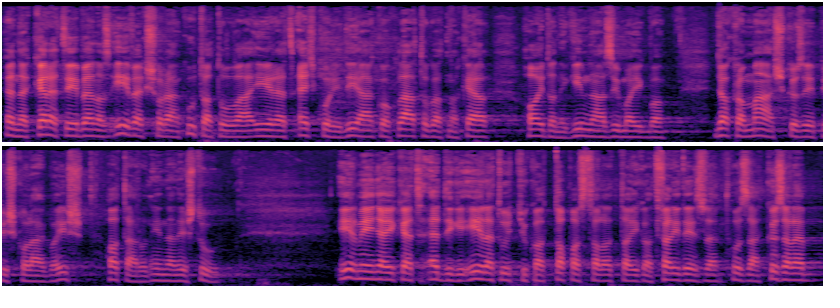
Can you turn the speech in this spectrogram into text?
Ennek keretében az évek során kutatóvá érett egykori diákok látogatnak el hajdani gimnáziumaikba, gyakran más középiskolákba is, határon innen és túl. Élményeiket, eddigi életútjukat, tapasztalataikat felidézve hozzák közelebb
